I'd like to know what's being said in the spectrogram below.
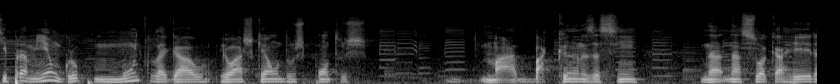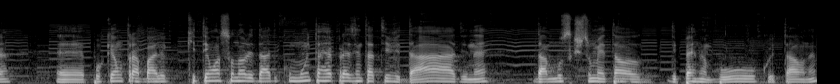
que para mim é um grupo muito legal. Eu acho que é um dos pontos bacanas assim na, na sua carreira, é, porque é um trabalho que tem uma sonoridade com muita representatividade, né? Da música instrumental de Pernambuco e tal, né?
